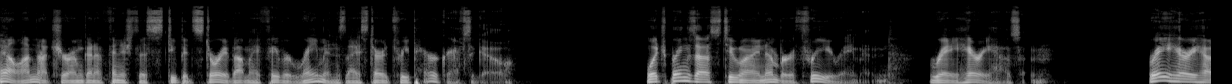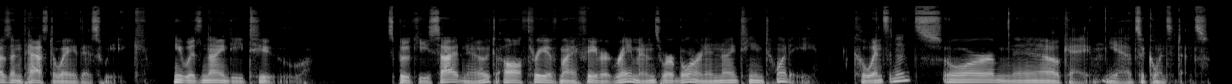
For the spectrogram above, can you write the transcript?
Hell, I'm not sure I'm going to finish this stupid story about my favorite Raymonds that I started three paragraphs ago. Which brings us to my number three Raymond, Ray Harryhausen. Ray Harryhausen passed away this week. He was 92. Spooky side note all three of my favorite Raymonds were born in 1920. Coincidence? Or, eh, okay, yeah, it's a coincidence.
